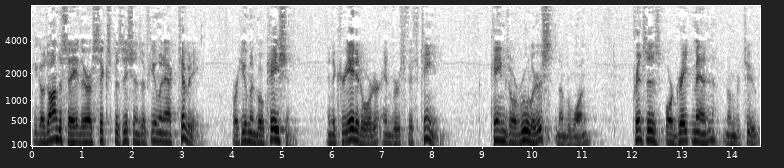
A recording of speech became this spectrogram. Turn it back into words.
he goes on to say there are six positions of human activity or human vocation in the created order in verse 15. Kings or rulers, number one. Princes or great men, number two.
